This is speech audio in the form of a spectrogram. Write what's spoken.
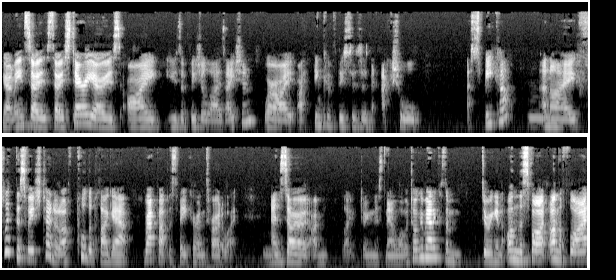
You know what I mean? So, so stereos, I use a visualization where I, I think of this as an actual a speaker, Mm. and I flick the switch, turn it off, pull the plug out, wrap up the speaker, and throw it away. Mm. And so I'm like doing this now while we're talking about it because I'm doing it on the spot, on the fly.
